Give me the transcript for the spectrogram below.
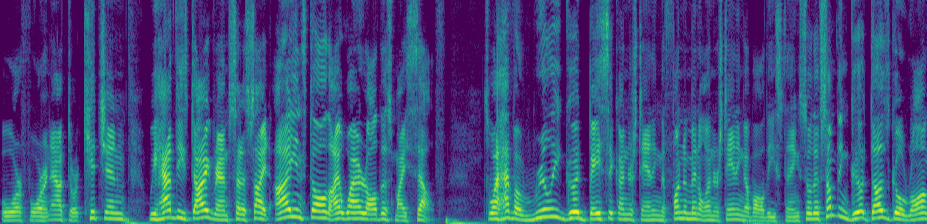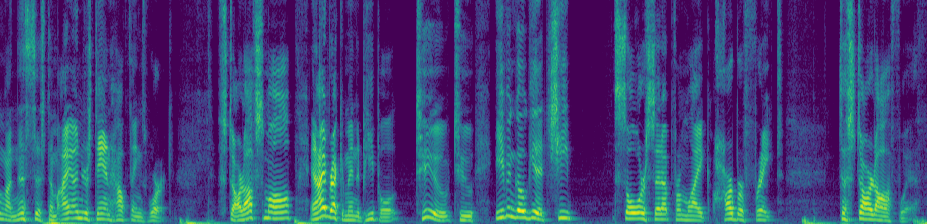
or for an outdoor kitchen. We have these diagrams set aside. I installed, I wired all this myself. So I have a really good basic understanding, the fundamental understanding of all these things. So if something does go wrong on this system, I understand how things work. Start off small, and I recommend to people too to even go get a cheap solar setup from like Harbor Freight to start off with.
